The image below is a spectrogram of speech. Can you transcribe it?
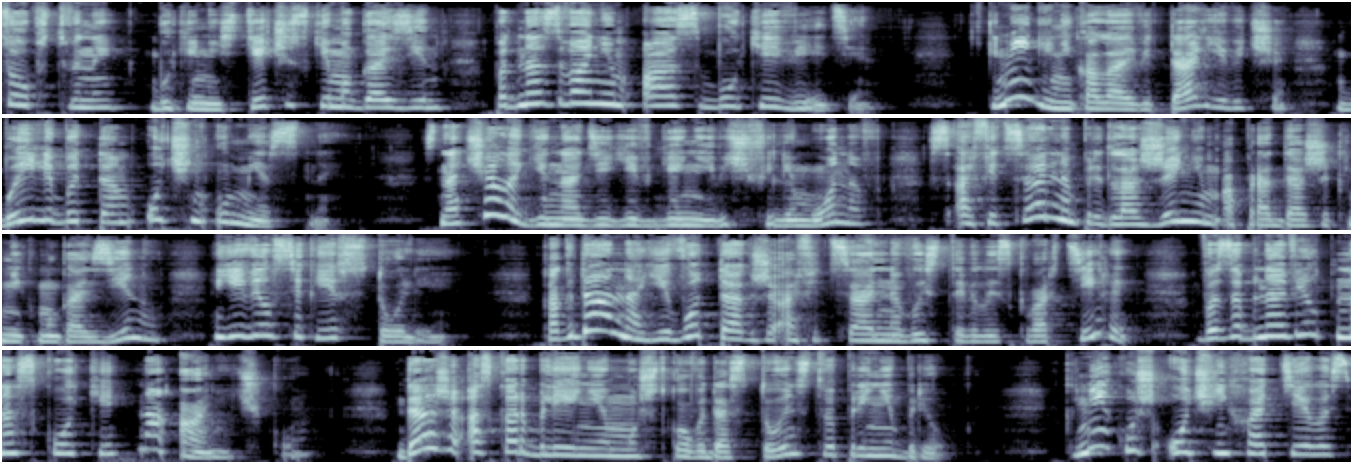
собственный букинистический магазин под названием «Азбуки Веди». Книги Николая Витальевича были бы там очень уместны. Сначала Геннадий Евгеньевич Филимонов с официальным предложением о продаже книг магазину явился к Евстолии. Когда она его также официально выставила из квартиры, возобновил наскоки на Анечку. Даже оскорблением мужского достоинства пренебрег. Книг уж очень хотелось,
